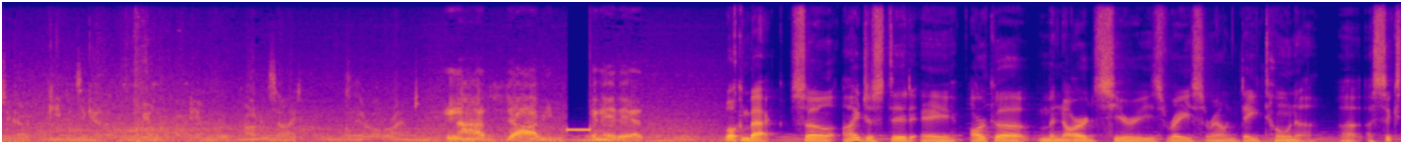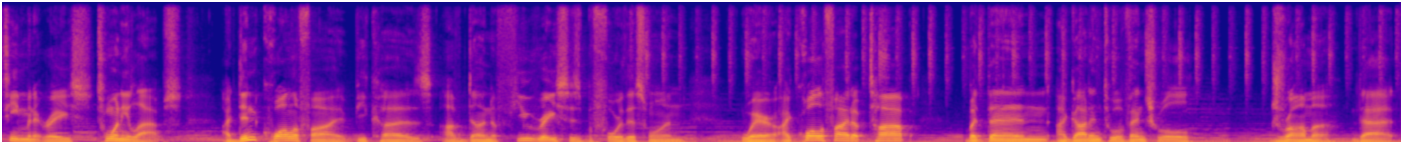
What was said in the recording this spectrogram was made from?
to go. Keep it together. We'll be on the podium. Car inside. Clear all around. Nice job, you f***ing idiot. Welcome back. So I just did a ARCA Menard series race around Daytona, uh, a 16 minute race, 20 laps. I didn't qualify because I've done a few races before this one where I qualified up top, but then I got into eventual drama that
